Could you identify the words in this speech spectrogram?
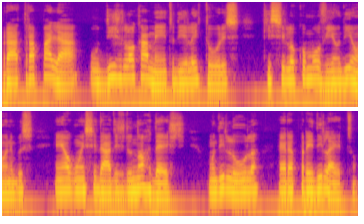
para atrapalhar o deslocamento de eleitores que se locomoviam de ônibus em algumas cidades do Nordeste, onde Lula era predileto.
